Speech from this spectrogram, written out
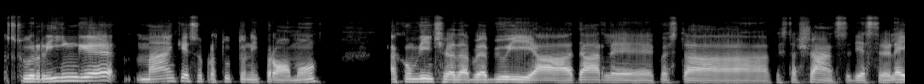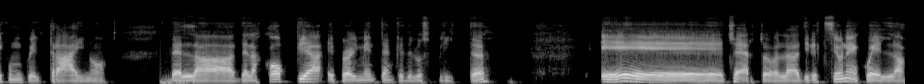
sul ring, ma anche e soprattutto nei promo, a convincere la WWE a darle questa, questa chance di essere lei comunque il traino della, della coppia e probabilmente anche dello split e certo, la direzione è quella,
